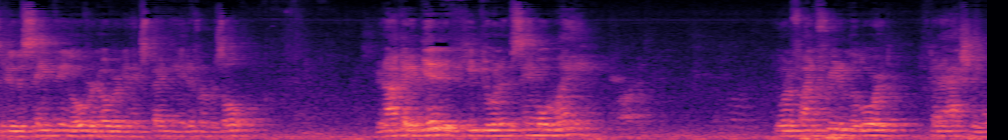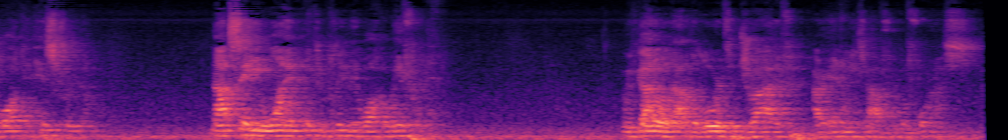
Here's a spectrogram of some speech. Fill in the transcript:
To do the same thing over and over again, expecting a different result. You're not going to get it if you keep doing it the same old way. You want to find freedom in the Lord, you've got to actually walk in His freedom. Not say you want it, but completely walk away from it. We've got to allow the Lord to drive our enemies out from before us.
